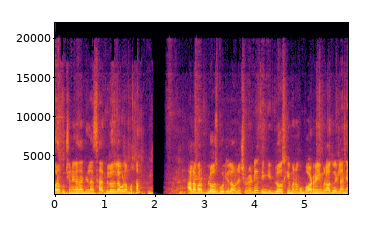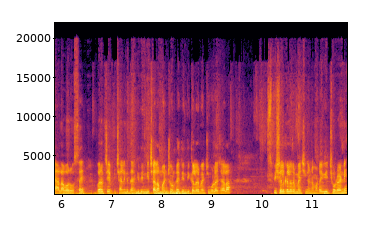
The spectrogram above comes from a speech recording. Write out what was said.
వర్క్ వచ్చినాయి కదా దీనిలో బ్లౌజ్లో కూడా మొత్తం అలవర్ బ్లౌజ్ బూటీలో ఉన్నాయి చూడండి. దీనికి బ్లౌజ్కి మనకు బార్డర్ ఏం రాదు ఇట్లానే అలవర్ వస్తాయి. వర్క్ చేయించడానికి దానికి దీనికి చాలా మంచిగా ఉంటాయి. దీనికి కలర్ మ్యాచింగ్ కూడా చాలా స్పెషల్ కలర్ మ్యాచింగ్ అనమాట ఇవి చూడండి.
